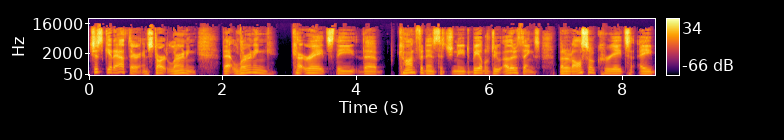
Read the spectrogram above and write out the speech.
Just get out there and start learning. That learning creates the, the confidence that you need to be able to do other things, but it also creates a,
